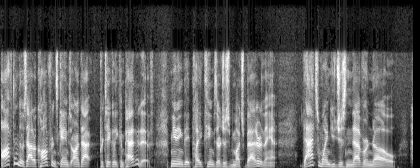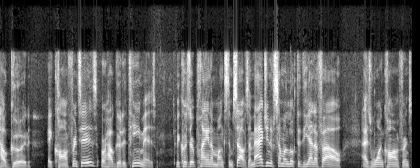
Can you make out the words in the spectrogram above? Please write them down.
often those out of conference games aren't that particularly competitive, meaning they play teams that are just much better than. That's when you just never know how good a conference is or how good a team is because they're playing amongst themselves. Imagine if someone looked at the NFL as one conference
